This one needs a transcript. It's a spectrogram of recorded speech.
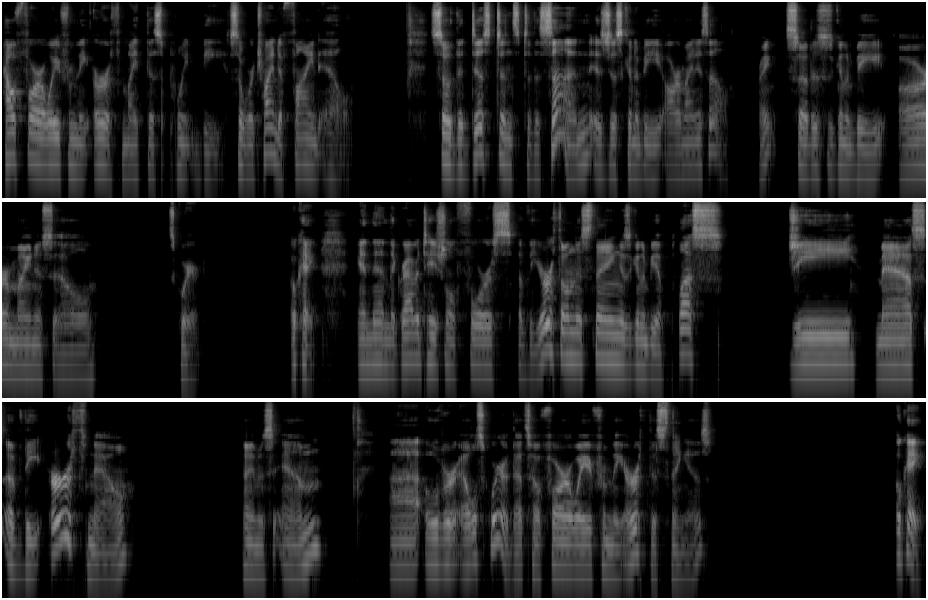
How far away from the Earth might this point be? So we're trying to find L. So the distance to the sun is just going to be R minus L, right? So this is going to be R minus L squared. Okay, and then the gravitational force of the Earth on this thing is going to be a plus G mass of the Earth now times M uh, over L squared. That's how far away from the Earth this thing is. Okay,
